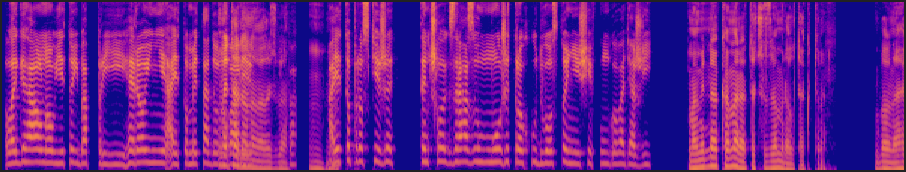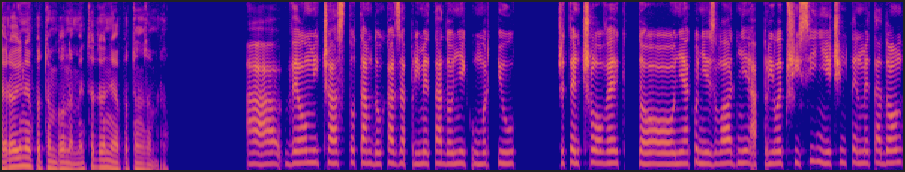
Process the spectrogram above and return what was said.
legálnou, je to iba pri heroíne a je to metadonová Metadónová liečba. liečba. Mhm. A je to proste, že ten človek zrazu môže trochu dôstojnejšie fungovať a žiť. Mám jedného kamaráta, čo zomrel takto. Bol na heroíne, potom bol na metadóne a potom zomrel. A veľmi často tam dochádza pri metadóne k úmrtiu, že ten človek to nejako nezvládne a prilepší si niečím ten metadón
